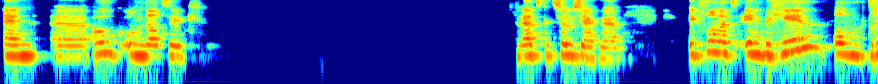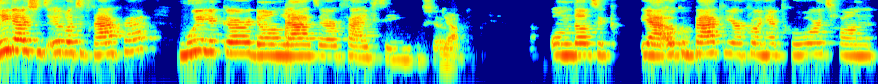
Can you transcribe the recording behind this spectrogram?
En uh, ook omdat ik, laat ik het zo zeggen, ik vond het in het begin om 3000 euro te vragen moeilijker dan later 15 of zo. Ja. Omdat ik ja, ook een paar keer gewoon heb gehoord van,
